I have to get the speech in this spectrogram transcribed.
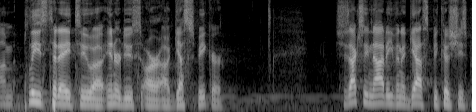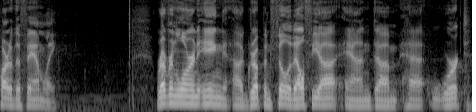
I'm pleased today to uh, introduce our uh, guest speaker. She's actually not even a guest because she's part of the family. Reverend Lauren Ng uh, grew up in Philadelphia and um, worked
